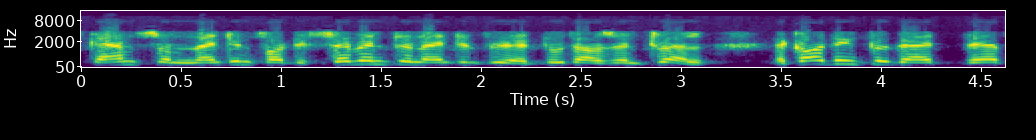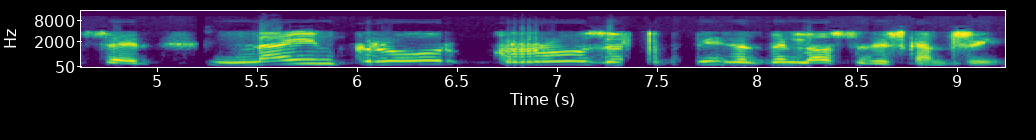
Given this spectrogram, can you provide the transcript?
scams from 1947 to 19, uh, 2012. According to that, they have said 9 crore crores of rupees has been lost to this country.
